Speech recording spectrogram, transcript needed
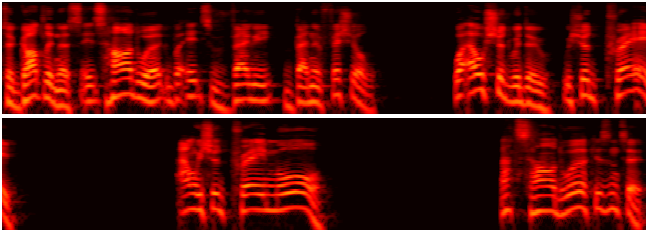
to godliness. It's hard work, but it's very beneficial. What else should we do? We should pray. And we should pray more. That's hard work, isn't it?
